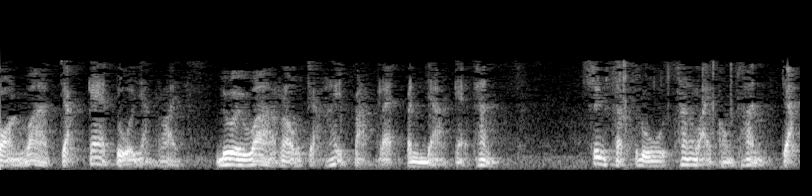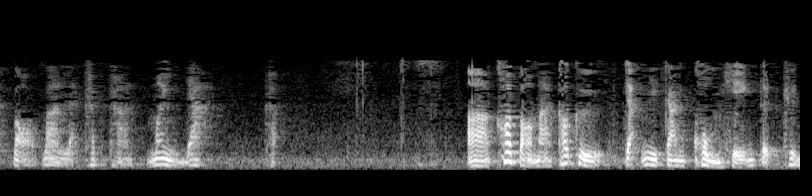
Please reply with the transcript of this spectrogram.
ก่อนว่าจะแก้ตัวอย่างไร ด้วยว่าเราจะให้ปากและปัญญาแก่ท่าน ซึ่งศัตรูทั้งหลายของท่านจะต่อต้านและคัดค้านไม่ได้ครับข้อต่อมาก็คือจะมีการข่มเหงเกิดขึ้น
